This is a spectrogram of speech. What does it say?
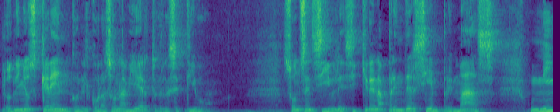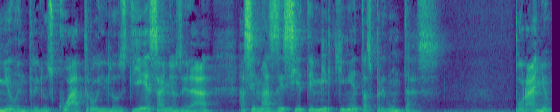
Los niños creen con el corazón abierto y receptivo. Son sensibles y quieren aprender siempre más. Un niño entre los 4 y los 10 años de edad hace más de 7.500 preguntas por año.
